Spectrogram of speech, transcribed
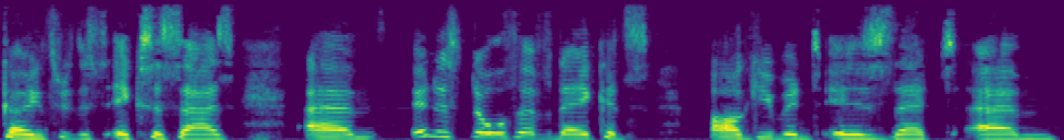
going through this exercise. Um, Ernest North of Naked's argument is that um,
